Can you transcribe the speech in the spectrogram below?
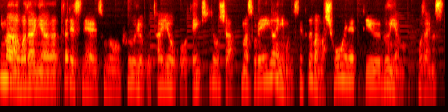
今話題に上がったですね、その風力、太陽光、電気自動車、まあ、それ以外にもですね、例えばまあ省エネっていう分野もございます。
